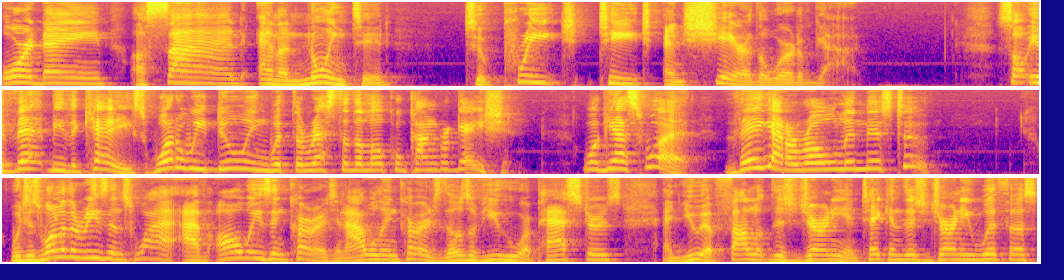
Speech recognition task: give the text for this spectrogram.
ordained, assigned, and anointed to preach, teach, and share the word of God. So, if that be the case, what are we doing with the rest of the local congregation? Well, guess what? They got a role in this too, which is one of the reasons why I've always encouraged, and I will encourage those of you who are pastors and you have followed this journey and taken this journey with us.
